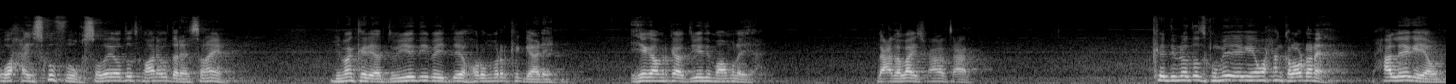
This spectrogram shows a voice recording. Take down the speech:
waxa isku fuuqsaday oo dadku aanay u dareensanayn nimankani adduunyadii bay dee horumar ka gaadheen. Iyagaa markaa adduunyadii maamulaya bacd allahi subxana wa tacaala kadibna dadku ma eegayaan waxaan kaloo dhane maxaa la eegayaa un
